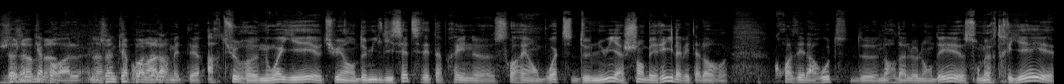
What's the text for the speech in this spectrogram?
jeune, caporal, un jeune caporal de l'armée de terre, Arthur Noyer, tué en 2017. C'était après une soirée en boîte de nuit à Chambéry. Il avait alors croisé la route de Nordal-Lelandais, son meurtrier.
